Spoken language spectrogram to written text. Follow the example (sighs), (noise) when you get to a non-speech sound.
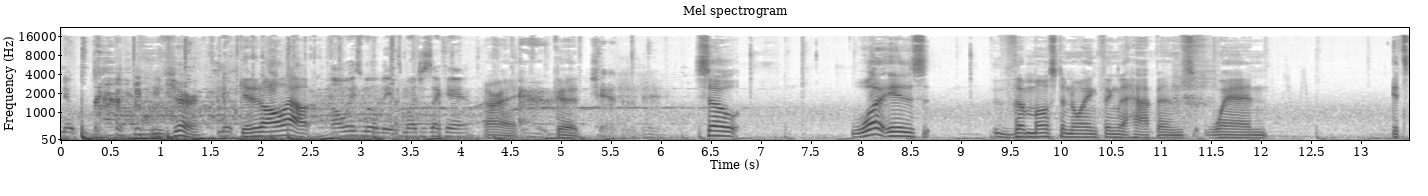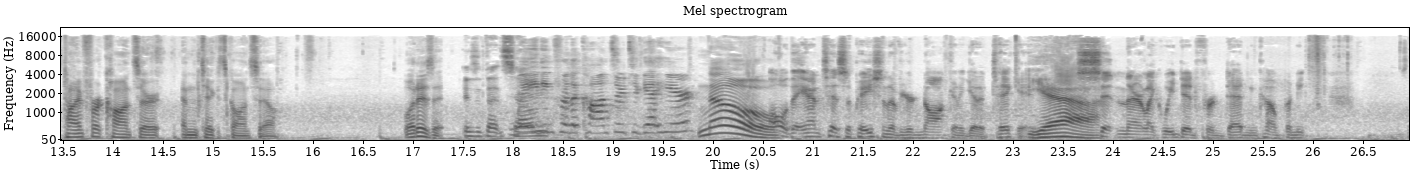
Nope. You sure? Nope. Get it all out. Always will be as much as I can. All right, good. So, what is the most annoying thing that happens when it's time for a concert and the tickets go on sale? What is it? Is it that sound? Waiting for the concert to get here? No. Oh, the anticipation of you're not going to get a ticket. Yeah. Sitting there like we did for Dead and Company.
